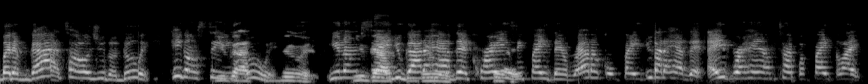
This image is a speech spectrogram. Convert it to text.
But if God told you to do it, He gonna see you, you got through to it. do it. You know what I'm saying? You gotta have it. that crazy faith, that radical faith. You gotta have that Abraham type of faith. Like,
